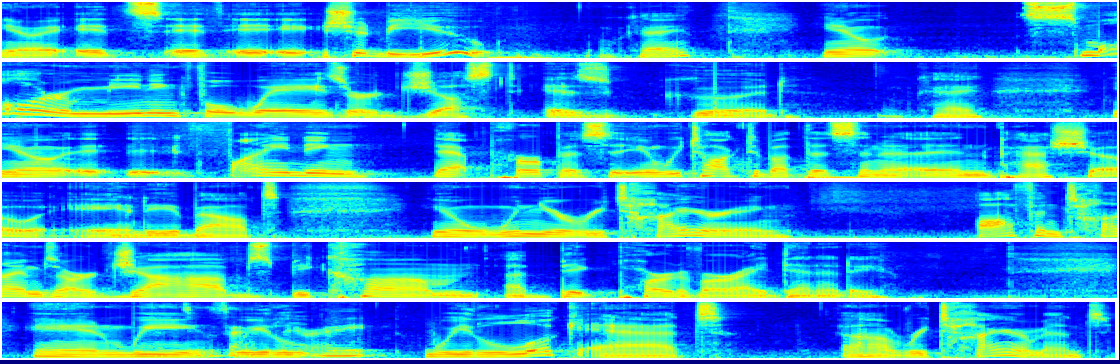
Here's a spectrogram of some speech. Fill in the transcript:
you know it's it, it should be you. Okay, you know, smaller, meaningful ways are just as good. Okay, you know, it, it, finding that purpose. You know, we talked about this in a in a past show, Andy, about you know when you're retiring. Oftentimes, our jobs become a big part of our identity and we exactly we right. we look at uh, retirement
